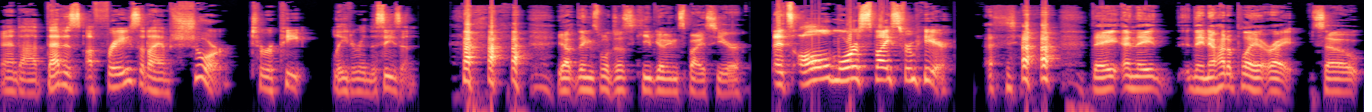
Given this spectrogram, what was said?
And uh, that is a phrase that I am sure to repeat later in the season. yep, things will just keep getting spicier. It's all more spice from here. they and they they know how to play it right. So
